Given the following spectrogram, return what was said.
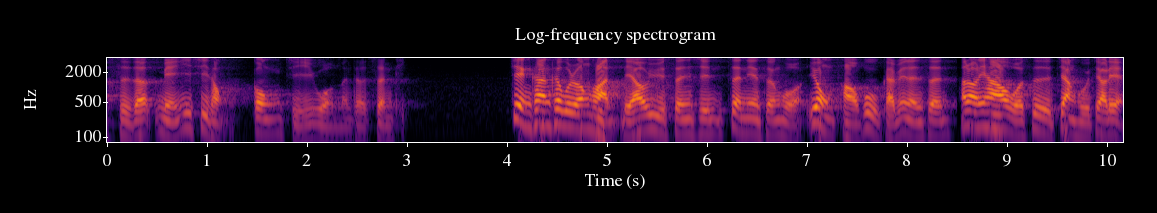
使得免疫系统攻击我们的身体。健康刻不容缓，疗愈身心，正念生活，用跑步改变人生。Hello，你好，我是浆糊教练。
